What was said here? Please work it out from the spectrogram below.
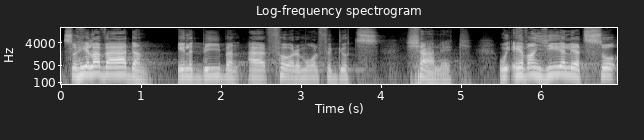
Så hela världen, enligt Bibeln, är föremål för Guds kärlek. Och i evangeliet så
